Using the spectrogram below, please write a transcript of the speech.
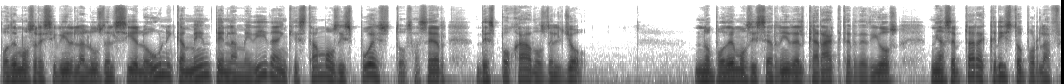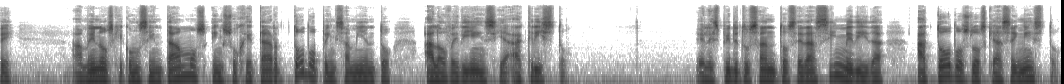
Podemos recibir la luz del cielo únicamente en la medida en que estamos dispuestos a ser despojados del yo. No podemos discernir el carácter de Dios ni aceptar a Cristo por la fe, a menos que consintamos en sujetar todo pensamiento a la obediencia a Cristo. El Espíritu Santo se da sin medida a todos los que hacen esto.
